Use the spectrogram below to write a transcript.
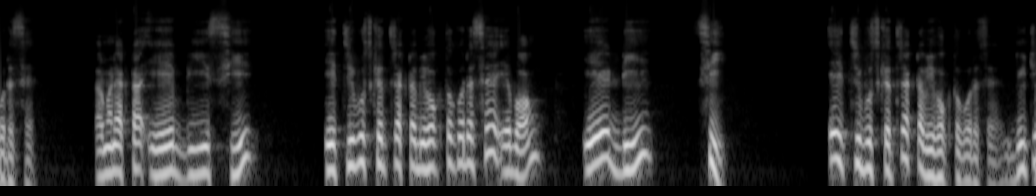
করেছে। তার মানে একটা এ বি সি এই ত্রিভুজ ক্ষেত্রে একটা বিভক্ত করেছে এবং এ ডি সি এই ত্রিভুজ ক্ষেত্রে একটা বিভক্ত করেছে। দুইটি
